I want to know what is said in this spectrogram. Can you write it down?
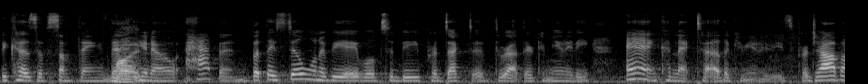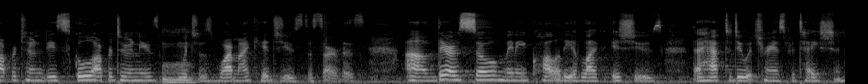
because of something that, Right. you know, happened. But they still want to be able to be productive throughout their community and connect to other communities for job opportunities, school opportunities, which is why my kids use the service. Um, there are so many quality of life issues that have to do with transportation.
